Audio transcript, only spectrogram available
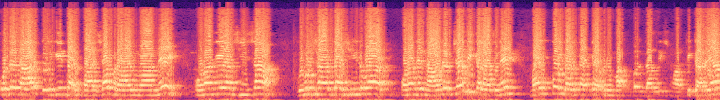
ਉਹਦੇ ਨਾਲ ਕਲਗੀਧਰ ਪਾਤਸ਼ਾਹ ਬਰਾਜਮਾਨ ਨੇ। ਉਹਨਾਂ ਦੀਆਂ ਅਸੀਸਾਂ, ਗੁਰੂ ਸਾਹਿਬ ਦਾ ਆਸ਼ੀਰਵਾਦ ਉਹਨਾਂ ਦੇ ਨਾਲ ਦੇ ਚੜ੍ਹਦੀ ਕਲਾ ਚ ਨੇ। ਮੈਂ ਇੱਕੋ ਹੀ ਗੱਲ ਕਰਕੇ ਆਪਣੀ ਗੱਲ ਦੀ ਸਮਾਪਤੀ ਕਰ ਰਿਹਾ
